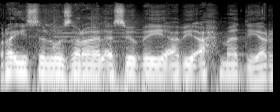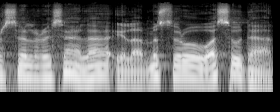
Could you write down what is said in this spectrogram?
رئيس الوزراء الأثيوبي أبي أحمد يرسل رسالة إلى مصر والسودان.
